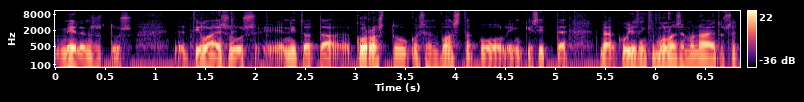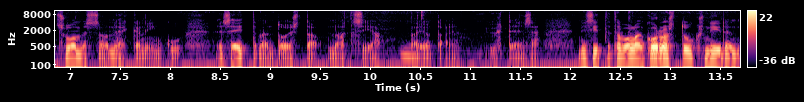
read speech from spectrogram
mielenosoitustilaisuus, niin tota, korostuuko sen vastapuolinkin sitten, nä, kun jotenkin mulla on semmoinen ajatus, että Suomessa on ehkä niin kuin 17 natsia tai jotain yhteensä, niin sitten tavallaan korostuuko niiden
